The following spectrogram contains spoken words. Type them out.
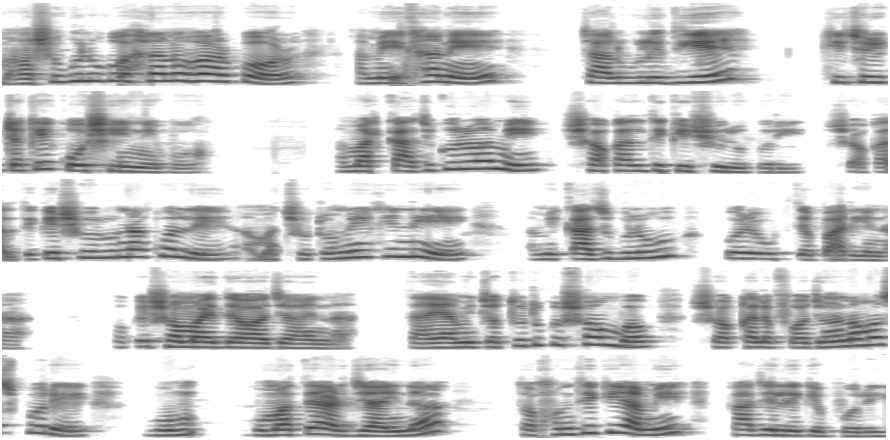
মাংসগুলো কষানো হওয়ার পর আমি এখানে চালগুলো দিয়ে খিচুড়িটাকে কষিয়ে নেব। আমার কাজগুলো আমি সকাল থেকে শুরু করি। সকাল থেকে শুরু না করলে আমার ছোটো মেয়েকে নিয়ে আমি কাজগুলো করে উঠতে পারি না। ওকে সময় দেওয়া যায় না। তাই আমি যতটুকু সম্ভব সকালে ফজর নামাজ পড়ে ঘুম, ঘুমাতে আর যাই না, তখন থেকেই আমি কাজে লেগে পড়ি।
